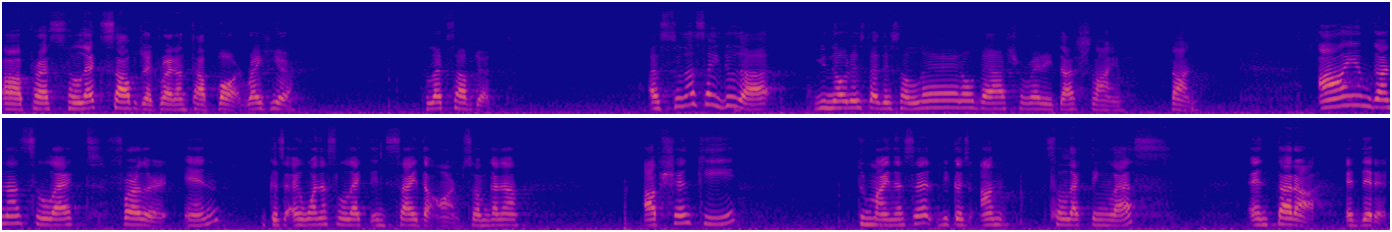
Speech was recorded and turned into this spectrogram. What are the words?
uh, press select subject right on top bar, right here. Select subject. As soon as I do that, you notice that there's a little dash already, dash line, done. I am gonna select further in because I wanna select inside the arm. So I'm gonna option key to minus it because I'm selecting less and ta-da, it did it.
